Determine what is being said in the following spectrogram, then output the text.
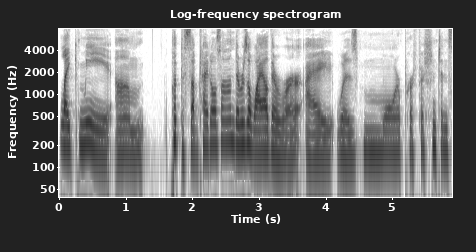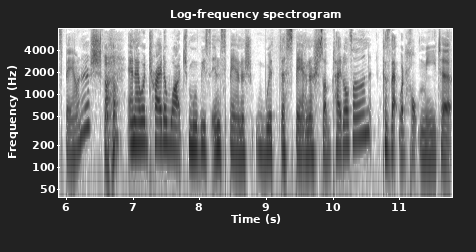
like me, um, put the subtitles on. There was a while there where I was more proficient in Spanish, Uh-huh. and I would try to watch movies in Spanish with the Spanish subtitles on because that would help me to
